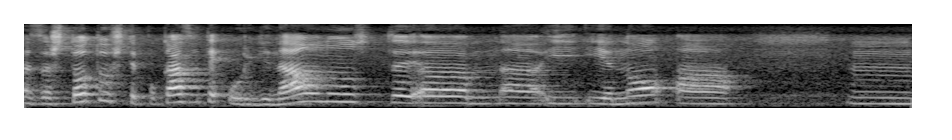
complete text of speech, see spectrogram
защото ще показвате оригиналност а, а, и, и едно а, м-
